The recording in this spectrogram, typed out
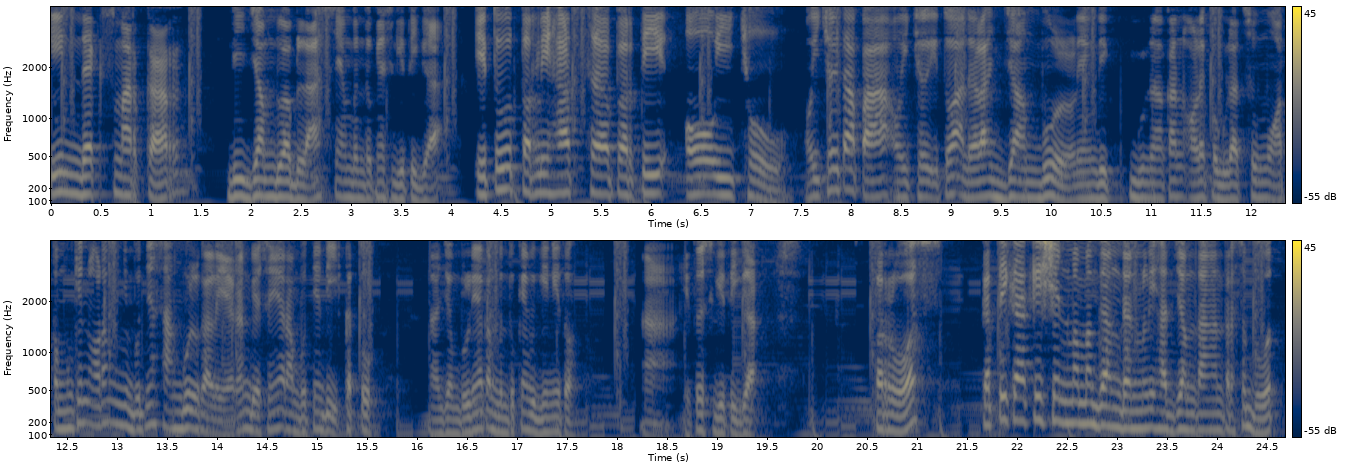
indeks marker di jam 12 yang bentuknya segitiga itu terlihat seperti oicho. Oicho itu apa? Oicho itu adalah jambul yang digunakan oleh pegulat sumo atau mungkin orang menyebutnya sanggul kali ya kan biasanya rambutnya diikat tuh. Nah, jambulnya kan bentuknya begini tuh. Nah, itu segitiga. Terus Ketika Kishin memegang dan melihat jam tangan tersebut,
